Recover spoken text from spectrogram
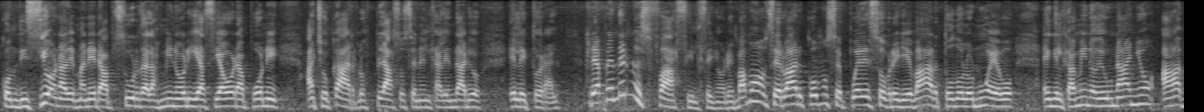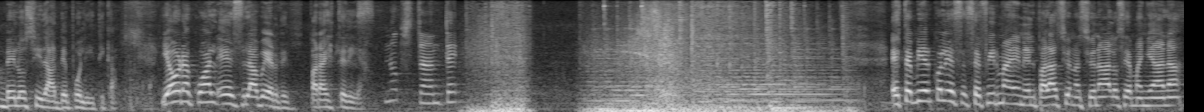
condiciona de manera absurda a las minorías y ahora pone a chocar los plazos en el calendario electoral. Reaprender no es fácil, señores. Vamos a observar cómo se puede sobrellevar todo lo nuevo en el camino de un año a velocidad de política. Y ahora, ¿cuál es la verde para este día? No obstante... Este miércoles se firma en el Palacio Nacional, o sea, mañana,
